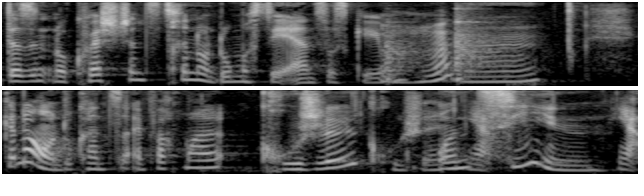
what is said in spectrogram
da sind nur Questions drin und du musst die Answers geben. Mhm. Genau, und du kannst einfach mal kruscheln, Kruscheln, und ja. ziehen. Ja.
